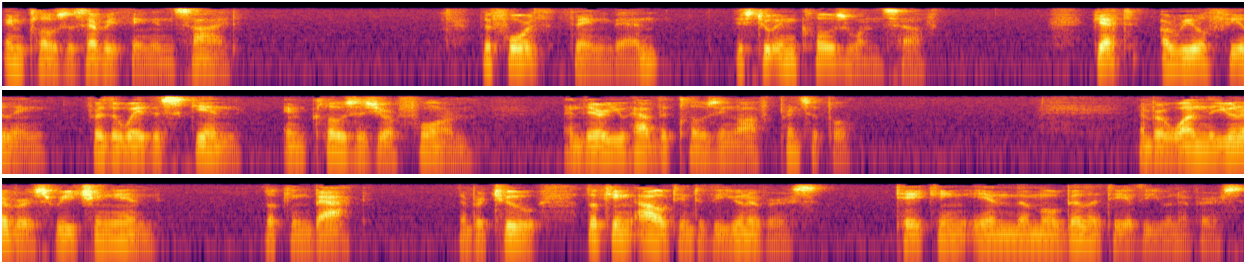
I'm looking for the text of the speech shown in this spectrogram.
encloses everything inside. The fourth thing, then, is to enclose oneself. Get a real feeling for the way the skin encloses your form and there you have the closing off principle. Number one, the universe reaching in, looking back. Number two, looking out into the universe, taking in the mobility of the universe.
